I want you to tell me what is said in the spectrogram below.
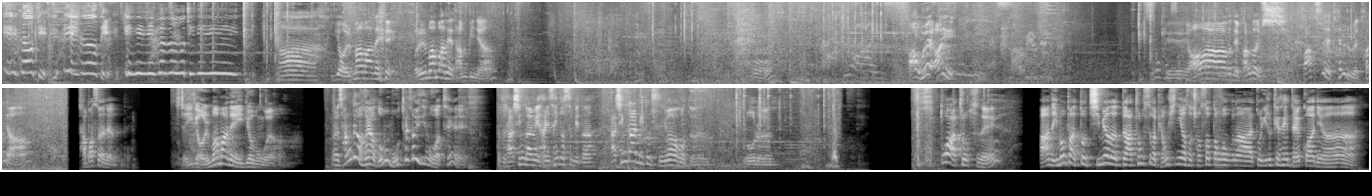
이거지 이거지 이거지. 아 이게 얼마 만에 얼마 만에 담비냐? 어? 아왜? 아니! 오케이. 아 근데 방금 씨, 박스에 텔을 왜 타냐? 잡았어야 되는데. 진짜 이게 얼마 만에 이겨본 거야 상대가 그냥 너무 못해서 이긴 것 같아. 그래도 자신감이 다시 생겼습니다. 자신감이 또 중요하거든 롤은. 또 아트록스네? 아 근데 이번 판 또 지면은 그 아트록스가 병신이어서 졌었던 거구나. 또 이렇게 될 거 아니야.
